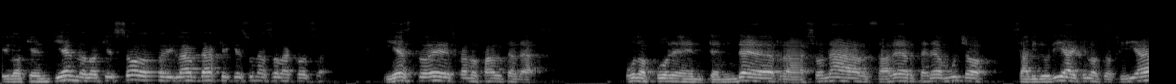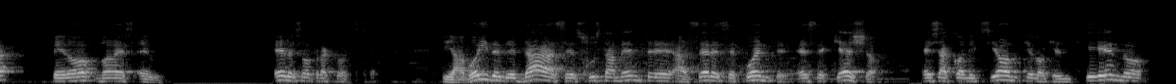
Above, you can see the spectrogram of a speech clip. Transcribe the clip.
Y lo que entiendo, lo que soy, la verdad que es una sola cosa. Y esto es cuando falta das. Uno puede entender, razonar, saber, tener mucha sabiduría y filosofía, pero no es él. Él es otra cosa. Y avoide de das es justamente hacer ese puente, ese queso, esa conexión que lo que entiendo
